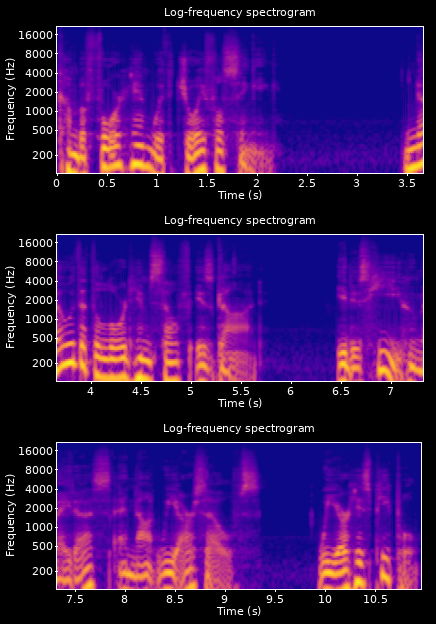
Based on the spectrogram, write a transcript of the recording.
come before him with joyful singing. Know that the Lord himself is God. It is he who made us, and not we ourselves. We are his people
